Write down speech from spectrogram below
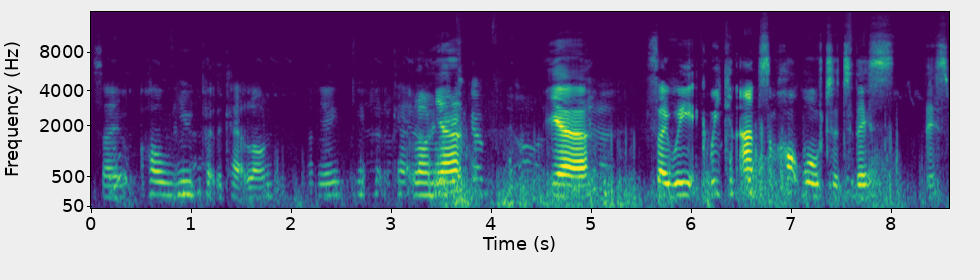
So, Hole, you put the kettle on, have you? You put the kettle on, yeah? Go put it on. Yeah. So we we can add some hot water to this. This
